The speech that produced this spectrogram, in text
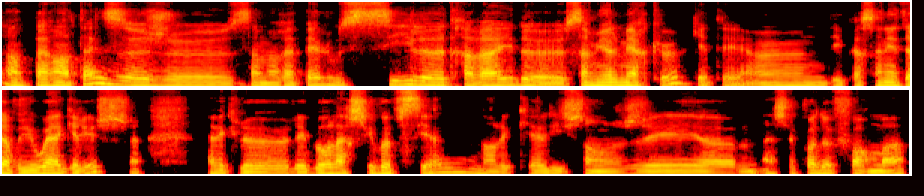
En parenthèse, je, ça me rappelle aussi le travail de Samuel Mercure, qui était un des personnes interviewées à Griche avec le label Archive officiel, dans lequel il changeait euh, à chaque fois de format.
